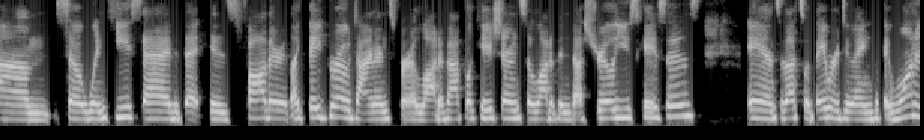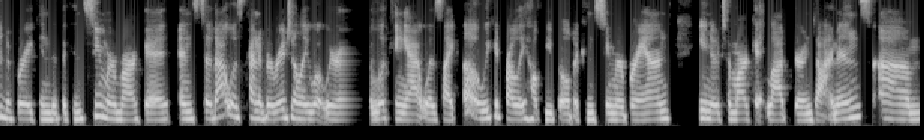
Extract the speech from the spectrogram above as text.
um, so when he said that his father, like they grow diamonds for a lot of applications, so a lot of industrial use cases. And so that's what they were doing, but they wanted to break into the consumer market. And so that was kind of originally what we were looking at was like, oh, we could probably help you build a consumer brand, you know, to market lab grown diamonds. Um,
